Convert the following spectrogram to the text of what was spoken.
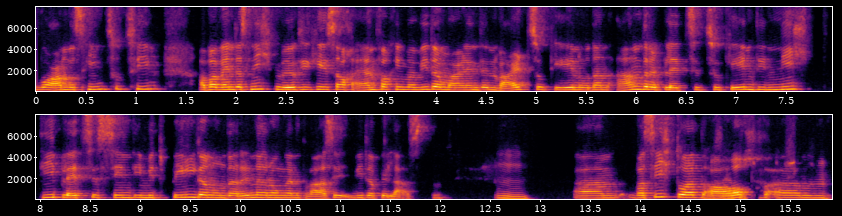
woanders hinzuziehen. Aber wenn das nicht möglich ist, auch einfach immer wieder mal in den Wald zu gehen oder an andere Plätze zu gehen, die nicht die Plätze sind, die mit Bildern und Erinnerungen quasi wieder belasten. Mhm. Ähm, was ich dort auch ähm,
